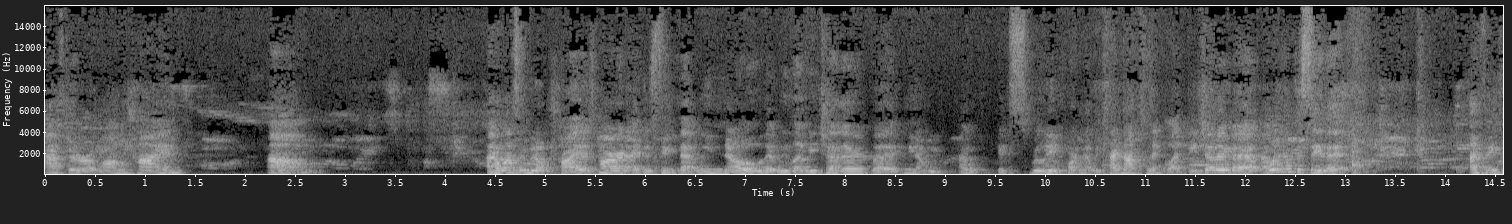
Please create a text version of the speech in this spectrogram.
after a long time, um, I don't want to say we don't try as hard. I just think that we know that we love each other, but you know, we I, it's really important that we try not to neglect each other. But I, I would have to say that I think.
